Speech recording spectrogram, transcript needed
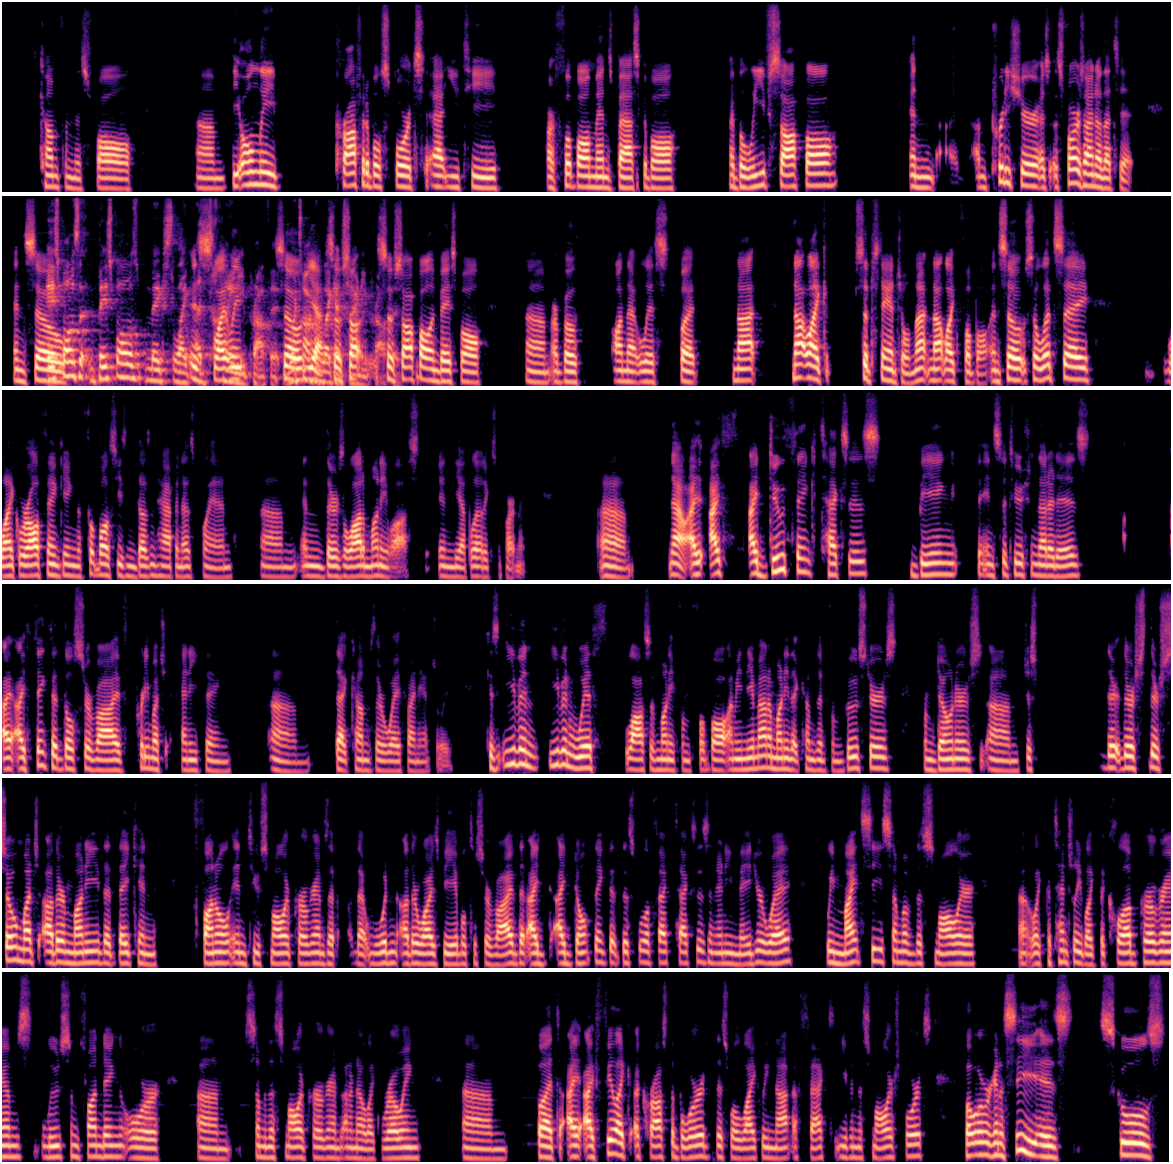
come from this fall. Um, the only profitable sports at UT are football, men's basketball, I believe softball, and I'm pretty sure, as, as far as I know, that's it. And so baseball's baseball's makes like a slightly tiny profit. So yeah, like so so, so softball and baseball um, are both on that list, but not not like substantial, not not like football. And so so let's say like we're all thinking the football season doesn't happen as planned, um, and there's a lot of money lost in the athletics department. Um, now, I I I do think Texas, being the institution that it is, I, I think that they'll survive pretty much anything um, that comes their way financially. Because even even with loss of money from football, I mean the amount of money that comes in from boosters, from donors, um, just there, there's there's so much other money that they can funnel into smaller programs that that wouldn't otherwise be able to survive that I I don't think that this will affect Texas in any major way. We might see some of the smaller uh, like potentially like the club programs lose some funding or um, some of the smaller programs I don't know like rowing um, but I, I feel like across the board this will likely not affect even the smaller sports but what we're going to see is schools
